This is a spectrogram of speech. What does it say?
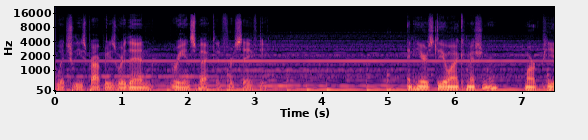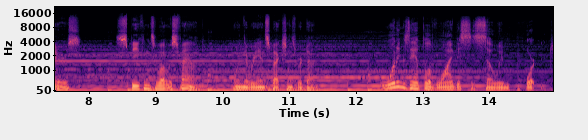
which these properties were then re-inspected for safety. And here's DOI Commissioner Mark Peters speaking to what was found when the re-inspections were done. One example of why this is so important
